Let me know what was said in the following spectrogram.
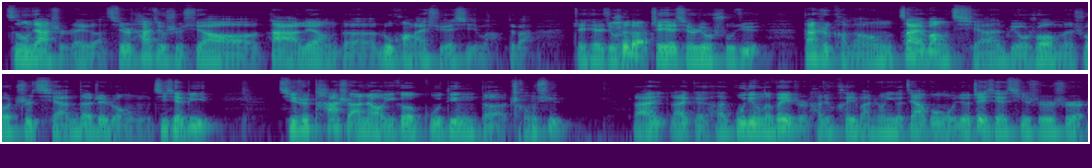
自动驾驶这个，其实它就是需要大量的路况来学习嘛，对吧？这些就是是的这些其实就是数据。但是可能再往前，比如说我们说之前的这种机械臂，其实它是按照一个固定的程序，来来给它固定的位置，它就可以完成一个加工。我觉得这些其实是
